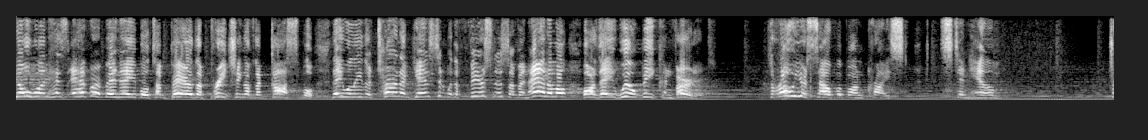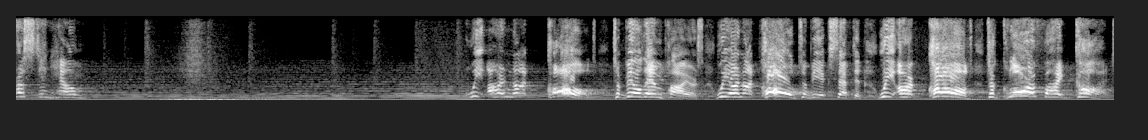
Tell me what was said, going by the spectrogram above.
No one has ever been able to bear the preaching of the gospel. They will either turn against it with the fierceness of an animal or they will be converted. Throw yourself upon Christ. Trust in Him. Trust in Him. We are not called to build empires. We are not called to be accepted. We are called to glorify God.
